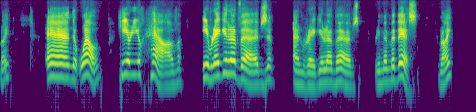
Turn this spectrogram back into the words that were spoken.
right? And well, here you have irregular verbs and regular verbs. Remember this, right?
